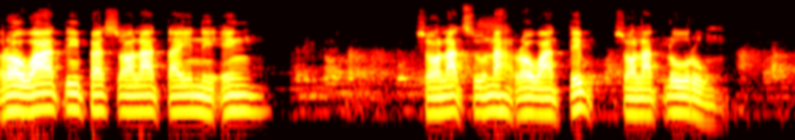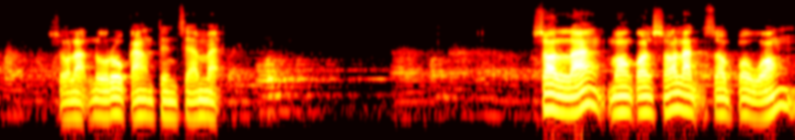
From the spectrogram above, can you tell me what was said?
Rawatib salataini ing salat sunah rawatib salat loro salat loro kang den jamak Sholat mongko sholat sapa wong?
